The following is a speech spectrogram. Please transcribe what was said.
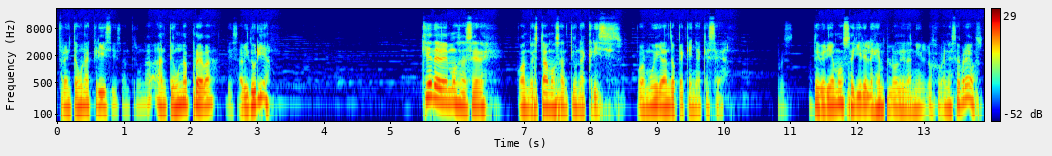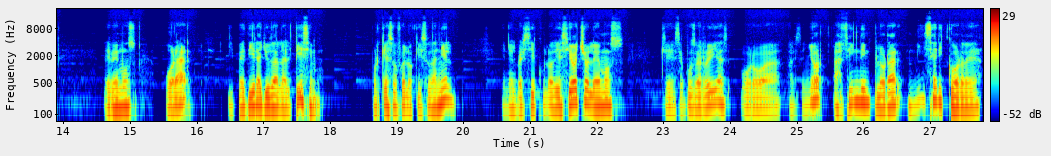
frente a una crisis, ante una, ante una prueba de sabiduría. ¿Qué debemos hacer cuando estamos ante una crisis, por muy grande o pequeña que sea? Pues deberíamos seguir el ejemplo de Daniel y los jóvenes hebreos. Debemos orar y pedir ayuda al Altísimo, porque eso fue lo que hizo Daniel. En el versículo 18 leemos que se puso de rodillas, oró al Señor a fin de implorar misericordia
